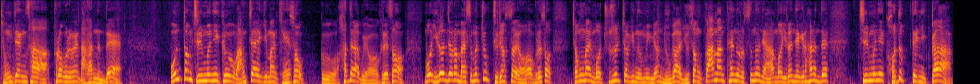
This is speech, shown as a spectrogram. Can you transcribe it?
경쟁사 프로그램에 나갔는데 온통 질문이 그 왕자 얘기만 계속 그 하더라고요. 그래서 뭐 이런저런 말씀을 쭉 드렸어요. 그래서 정말 뭐 주술적인 의미면 누가 유성 까만 펜으로 쓰느냐 뭐 이런 얘기를 하는데 질문이 거듭되니까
